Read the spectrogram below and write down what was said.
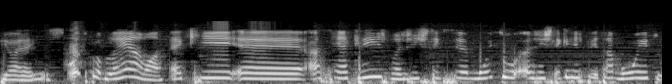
pior é isso. Outro problema é que, é, assim, a crisma, a gente tem que ser muito, a gente tem que respeitar muito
